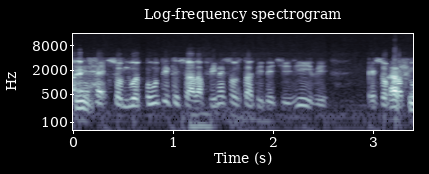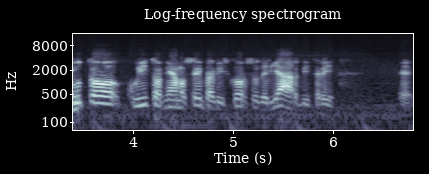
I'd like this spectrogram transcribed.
Sì, sì. eh, sono due punti che alla fine sono stati decisivi e soprattutto qui torniamo sempre al discorso degli arbitri. Eh,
